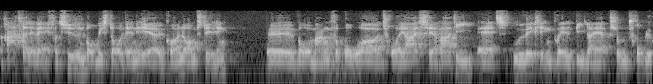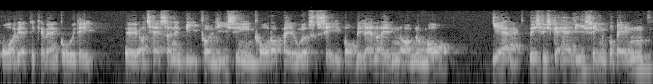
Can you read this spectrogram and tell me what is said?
ret relevant for tiden, hvor vi står i denne her grønne omstilling, øh, hvor mange forbrugere, tror jeg, ser ret i, at udviklingen på elbiler er så utrolig hurtig, at det kan være en god idé øh, at tage sådan en bil på en leasing i en kortere periode, og så se, hvor vi lander henne om nogle år Ja, hvis vi skal have leasingen på banen,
